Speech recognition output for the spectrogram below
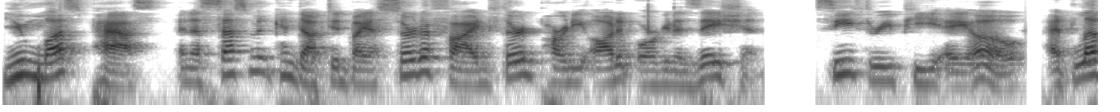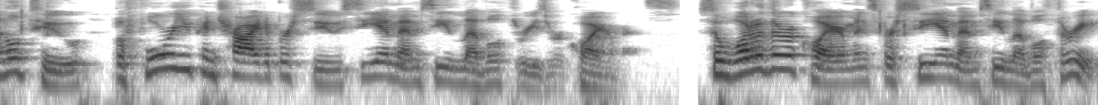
you must pass an assessment conducted by a certified third party audit organization C3PAO at level 2 before you can try to pursue CMMC level 3's requirements. So what are the requirements for CMMC level 3?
